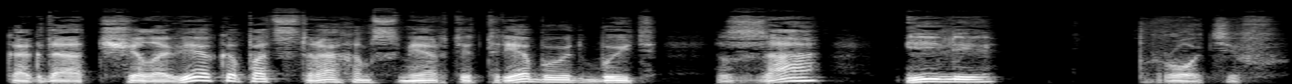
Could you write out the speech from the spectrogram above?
когда от человека под страхом смерти требуют быть «за» или «против».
